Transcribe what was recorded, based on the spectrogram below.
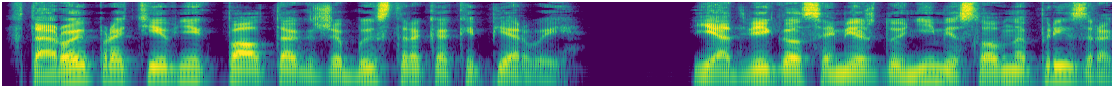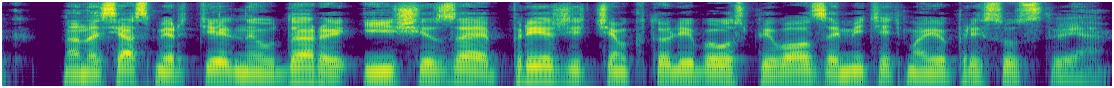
Второй противник пал так же быстро, как и первый. Я двигался между ними словно призрак, нанося смертельные удары и исчезая прежде, чем кто-либо успевал заметить мое присутствие.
